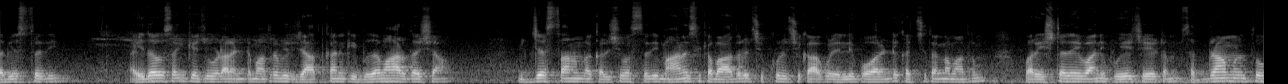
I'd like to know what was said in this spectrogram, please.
లభిస్తుంది. ఐదవ సంఖ్య చూడాలంటే మాత్రం వీరి జాతకానికి బుధ మహారదశ విద్యాస్థానంలో కలిసి వస్తుంది. మానసిక బాధలు చిక్కులు చికాకులు వెళ్ళిపోవాలంటే ఖచ్చితంగా మాత్రం వారి ఇష్టదైవాన్ని పూజ చేయటం సద్బ్రాహ్మణులతో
